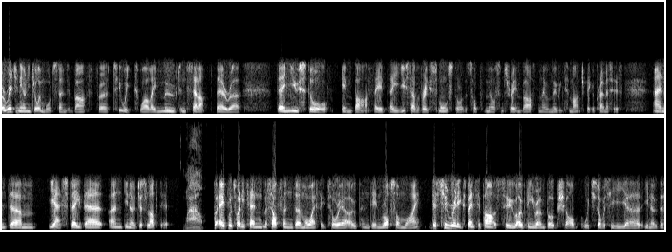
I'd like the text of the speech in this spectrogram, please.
Originally, only joined Waterstones in Bath for two weeks while they moved and set up their uh, their new store in Bath. They they used to have a very small store at the top of Milsom Street in Bath, and they were moving to much bigger premises. And um, yeah, stayed there, and you know just loved it. Wow. For April 2010, myself and uh, my wife Victoria opened in Ross on Wye. There's two really expensive parts to opening your own bookshop, which is obviously uh, you know the,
